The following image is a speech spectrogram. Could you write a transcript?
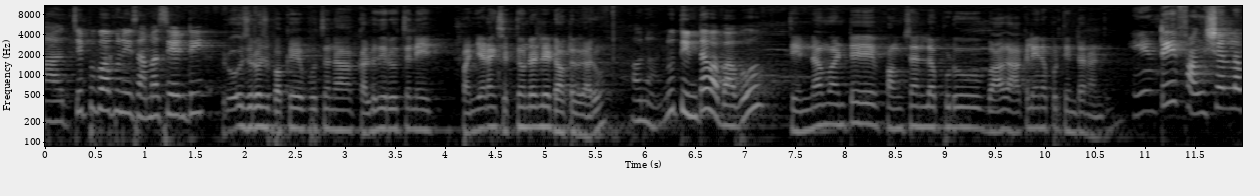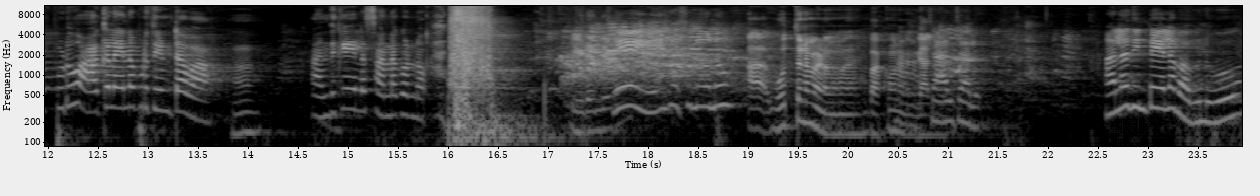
చెప్పు బాబు నీ సమస్య ఏంటి? రోజు రోజు బక్క అయిపోతున్నా కళ్ళు తిరుగుతున్నాయి పని చేయడానికి శక్తి ఉండట్లేదు డాక్టర్ గారు. అవునా? నువ్వు తింటావా బాబు? తినడం అంటే ఫంక్షన్లప్పుడు బాగా ఆకలినప్పుడు తింటానండి. ఏంటి? ఫంక్షన్లప్పుడు ఆకలి అయినప్పుడు తింటావా? ఆ, అందుకే ఇలా సన్నగున్నావు. ఈడేంది? ఏ ఏం చేస్తున్నావు నువ్వు? ఆ, ఊతున్నా మేడం ఉన్నాడు గాలి. చాలు చాలు. అలా తింటే ఎలా బాబు నువ్వు?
